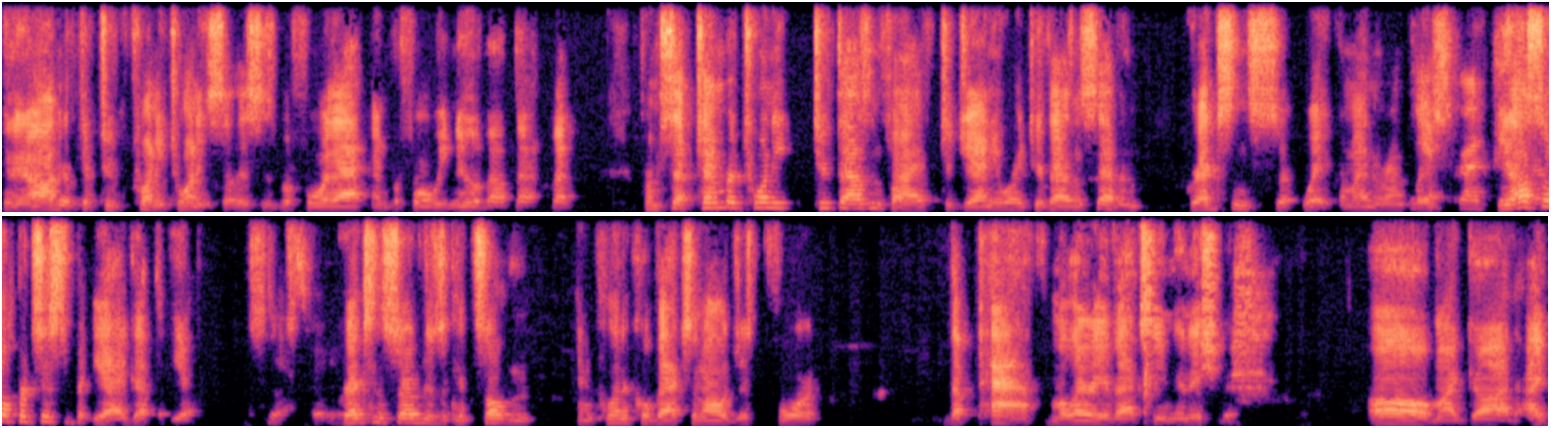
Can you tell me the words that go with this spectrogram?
in August of 2020. So this is before that and before we knew about that. But from September 20, 2005 to January 2007, Gregson, wait, am I in the wrong place? yes, Greg. He also participated. Yeah, I got that. Yeah. Yes. Gregson served as a consultant and clinical vaccinologist for the PATH malaria vaccine initiative. Oh my God. I,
